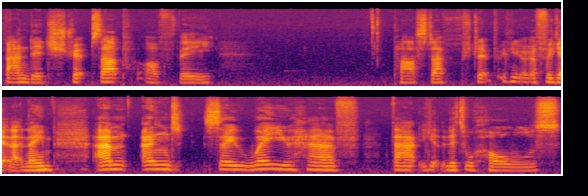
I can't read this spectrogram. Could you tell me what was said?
bandage strips up of the plaster strip, I forget that name, um, and so where you have that, you get the little holes,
